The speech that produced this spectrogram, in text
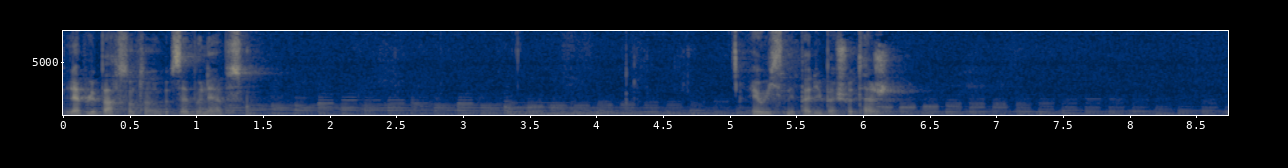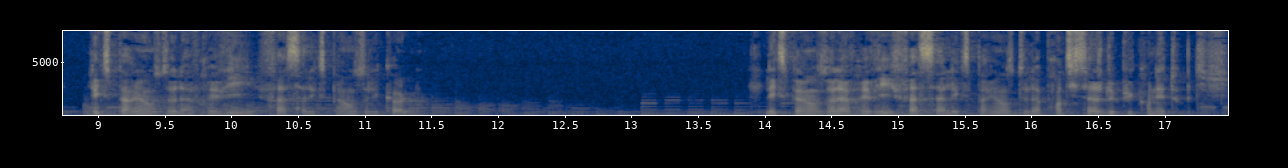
la plupart sont abonnés absents. Et oui, ce n'est pas du bachotage. L'expérience de la vraie vie face à l'expérience de l'école. L'expérience de la vraie vie face à l'expérience de l'apprentissage depuis qu'on est tout petit.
